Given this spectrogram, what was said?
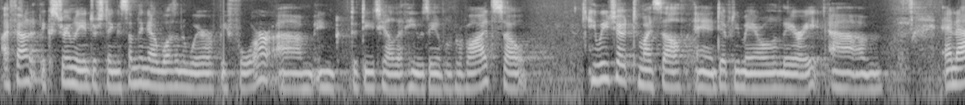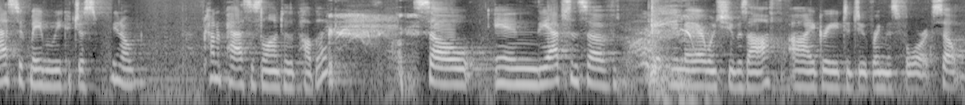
I found it extremely interesting. It's something I wasn't aware of before um, in the detail that he was able to provide. So he reached out to myself and Deputy Mayor O'Leary um, and asked if maybe we could just, you know, kind of pass this along to the public. So, in the absence of Deputy Mayor when she was off, I agreed to do bring this forward. So,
